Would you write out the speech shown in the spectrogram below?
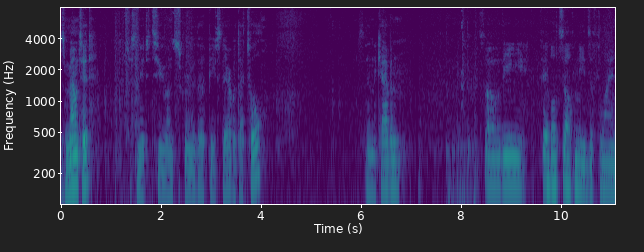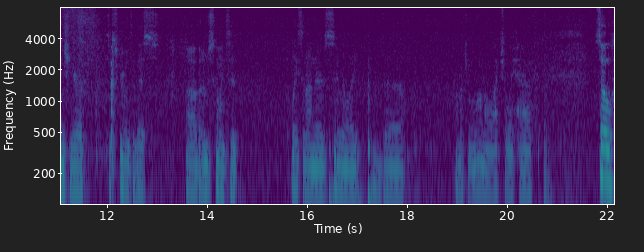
It's mounted. Just needed to unscrew the piece there with that tool in the cabin. So the table itself needs a flange here to screw into this, uh, but I'm just going to place it on there to simulate the how much room I'll actually have. So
